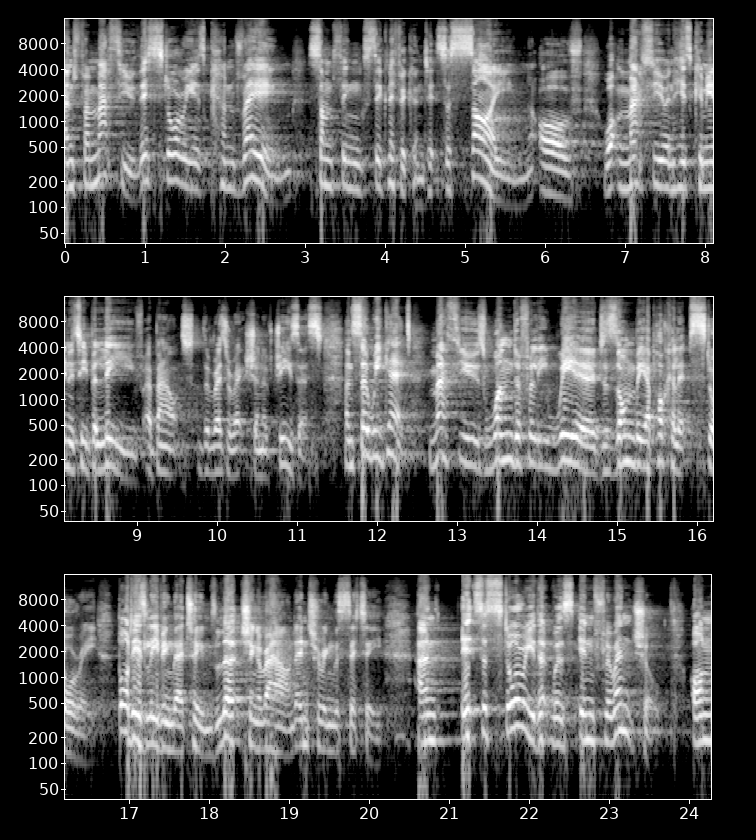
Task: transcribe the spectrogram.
And for Matthew, this story is conveying something significant. It's a sign of what Matthew and his community believe about the resurrection of Jesus. And so we get Matthew's wonderfully weird zombie apocalypse story bodies leaving their tombs, lurching around, entering the city. And it's a story that was influential on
